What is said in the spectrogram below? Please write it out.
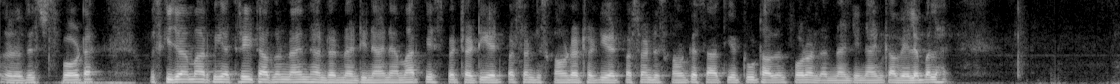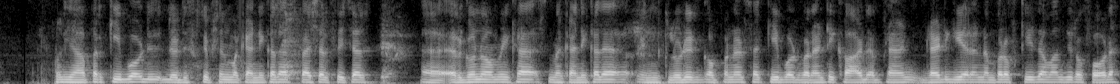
रिस्ट स्पोर्ट है। उसकी जो एम आर पी है three thousand nine hundred ninety nine M R P इस पर थर्टी एट परसेंट डिस्काउंट है। थर्टी एट परसेंट डिस्काउंट के साथ ये two thousand four hundred ninety nine का अवेलेबल है। और यहाँ पर कीबोर्ड डिस्क्रिप्शन मैकेनिकल है स्पेशल फीचर एर्गोनॉमिक है मैकेनिकल है इंक्लूडेड कंपोनेंट्स है कीबोर्ड वारंटी कार्ड है ब्रांड रेड गियर है नंबर ऑफ़ कीज़ है वन ज़ीरो फोर है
